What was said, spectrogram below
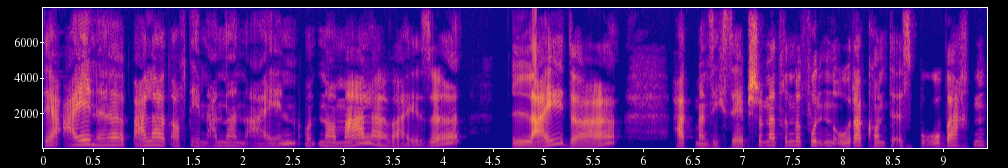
Der eine ballert auf den anderen ein und normalerweise, leider, hat man sich selbst schon da drin befunden oder konnte es beobachten.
